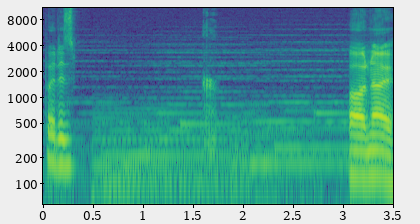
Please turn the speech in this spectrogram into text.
But his... Oh no.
